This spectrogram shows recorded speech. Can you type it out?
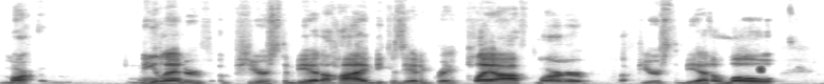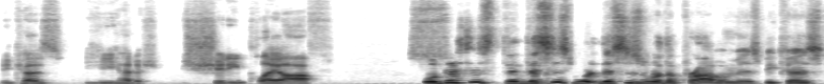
Mar- Nylander appears to be at a high because he had a great playoff. Marner appears to be at a low because he had a sh- shitty playoff. Well, this is the, this is where this is where the problem is because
